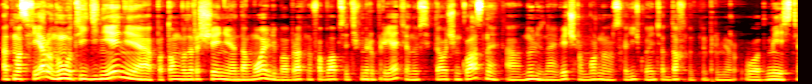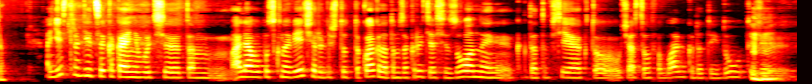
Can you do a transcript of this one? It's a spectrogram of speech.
атмосферу, ну вот единение, а потом возвращение домой, либо обратно в Фаблаб с этих мероприятий, оно всегда очень классное. А, ну, не знаю, вечером можно сходить куда-нибудь отдохнуть, например, вот, вместе. А есть традиция какая-нибудь, э, там, а выпускной вечер или что-то такое, когда там закрытие сезона, когда там все, кто участвовал в Фаблаве, куда-то идут, или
